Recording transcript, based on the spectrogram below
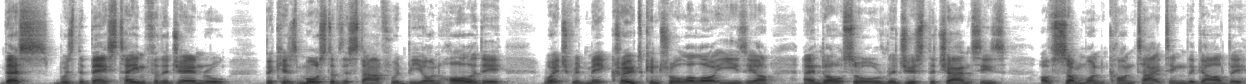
This was the best time for the general because most of the staff would be on holiday which would make crowd control a lot easier and also reduce the chances of someone contacting the Gardaí.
